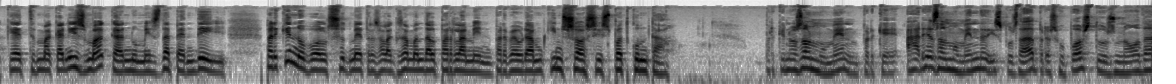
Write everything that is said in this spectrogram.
aquest mecanisme que depèn d'ell. Per què no vol sotmetre's a l'examen del Parlament per veure amb quins socis pot comptar? Perquè no és el moment, perquè ara és el moment de disposar de pressupostos, no de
